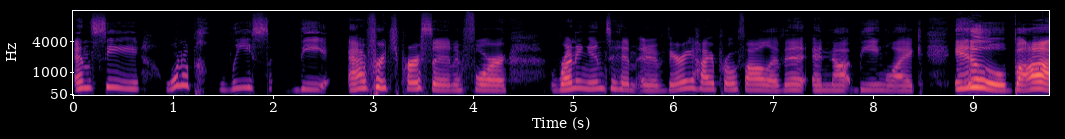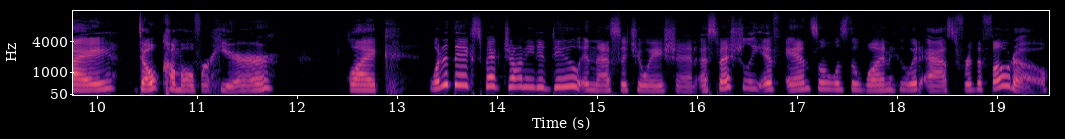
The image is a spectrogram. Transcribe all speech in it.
and c want to police the average person for running into him at a very high profile event and not being like, "Ew, bye, don't come over here." Like, what did they expect Johnny to do in that situation, especially if Ansel was the one who had asked for the photo?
